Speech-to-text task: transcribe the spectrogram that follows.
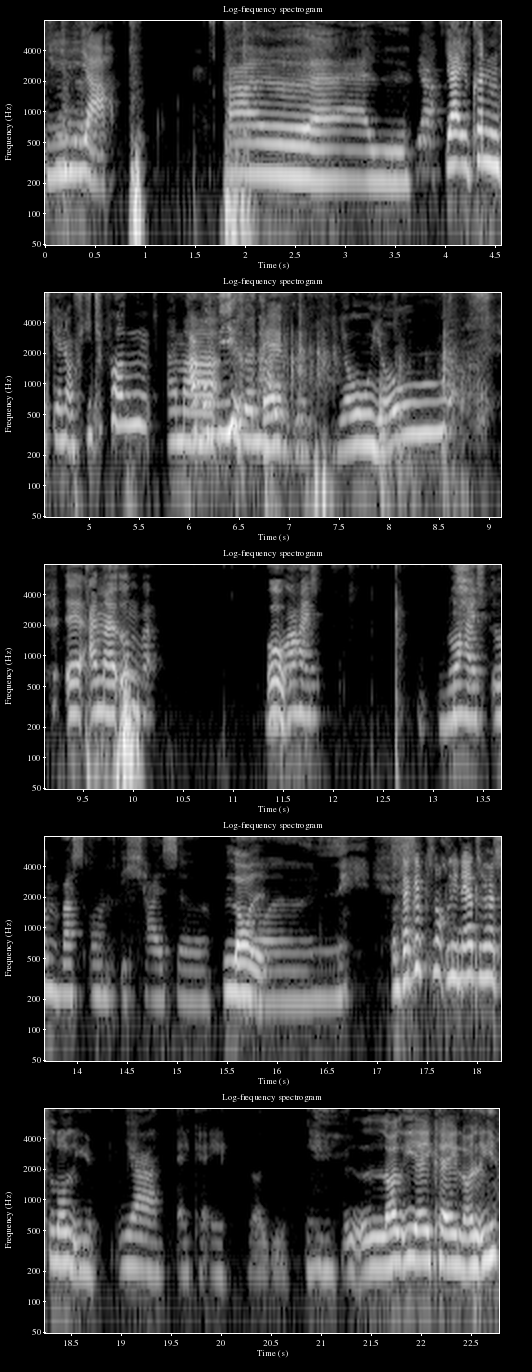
Ja. Äh, Ja. ja, ihr könnt uns gerne auf YouTube folgen. Einmal. Abonnieren Äh, yo, yo. Äh, einmal irgendwas. Oh. Nur heißt. Nur heißt irgendwas und ich heiße. Lol. Lol. Und da gibt's noch Linet, die heißt Lolly. Ja, aka Lolli. Lolly, aka Lolly.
